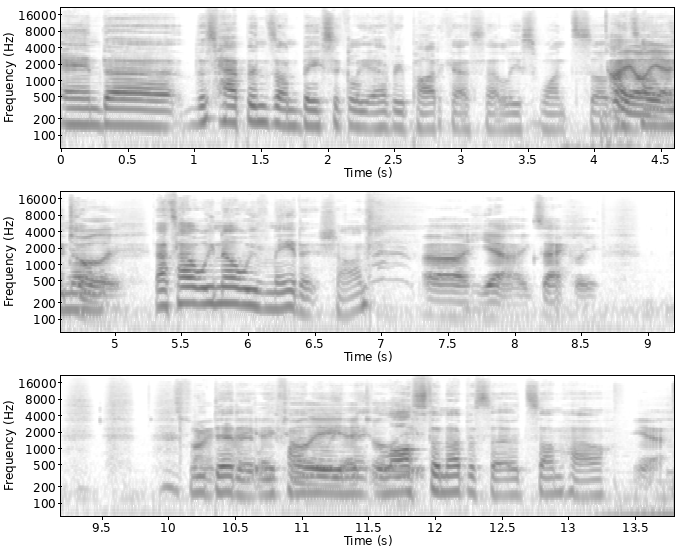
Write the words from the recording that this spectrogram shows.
and uh, this happens on basically every podcast at least once. So that's oh, how yeah, we know. totally. That's how we know we've made it, Sean. Uh, yeah, exactly. We did it. I we totally- finally I totally- lost an episode somehow. Yeah.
